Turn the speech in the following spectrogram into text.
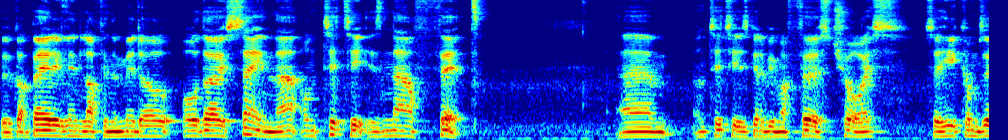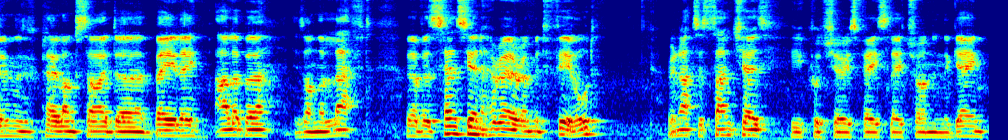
We've got Bailey Lindelof in the middle. Although saying that, Umtiti is now fit. Um, Umtiti is going to be my first choice. So he comes in and play alongside uh, Bailey. Alaba is on the left. We have Asensio and Herrera in midfield. Renato Sanches, he could show his face later on in the game.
